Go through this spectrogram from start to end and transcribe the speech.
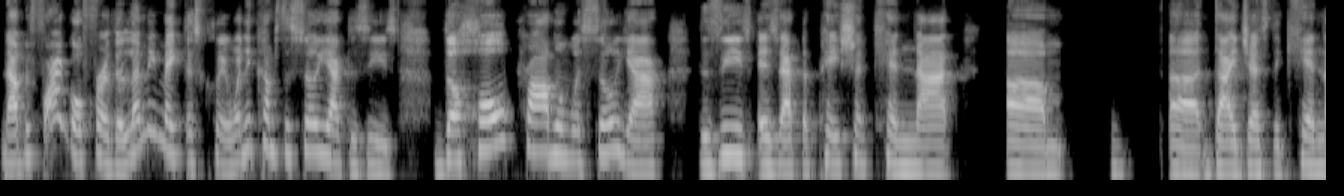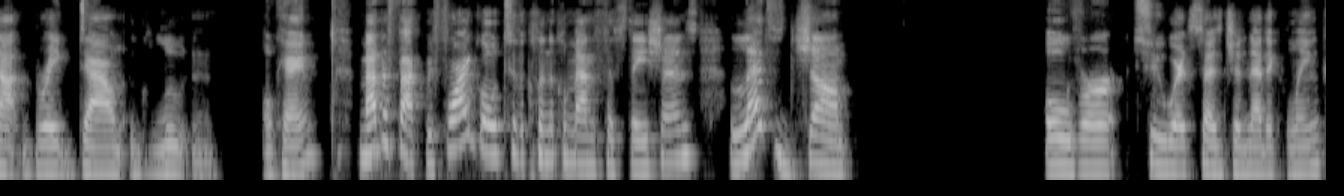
Now, before I go further, let me make this clear. When it comes to celiac disease, the whole problem with celiac disease is that the patient cannot um, uh, digest, they cannot break down gluten. Okay. Matter of fact, before I go to the clinical manifestations, let's jump over to where it says genetic link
